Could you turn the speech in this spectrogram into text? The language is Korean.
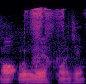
어? 뭐야? 뭐지?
